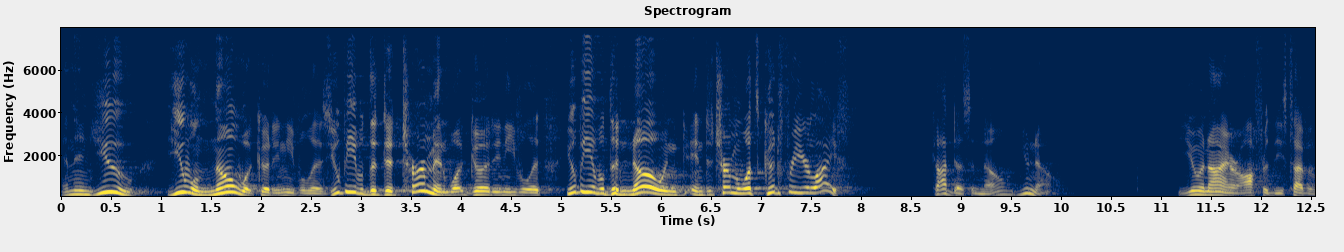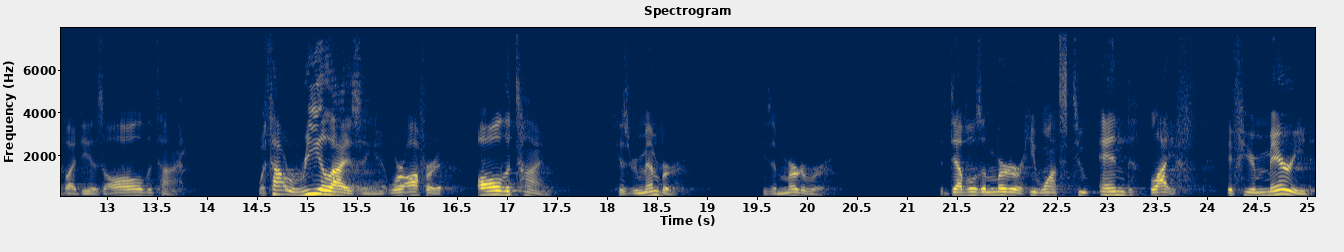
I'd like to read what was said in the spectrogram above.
And then you, you will know what good and evil is. You'll be able to determine what good and evil is. You'll be able to know and, and determine what's good for your life. God doesn't know, you know. You and I are offered these type of ideas all the time. Without realizing it, we're offered it all the time. Because remember, he's a murderer. The devil's a murderer. He wants to end life. If you're married,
